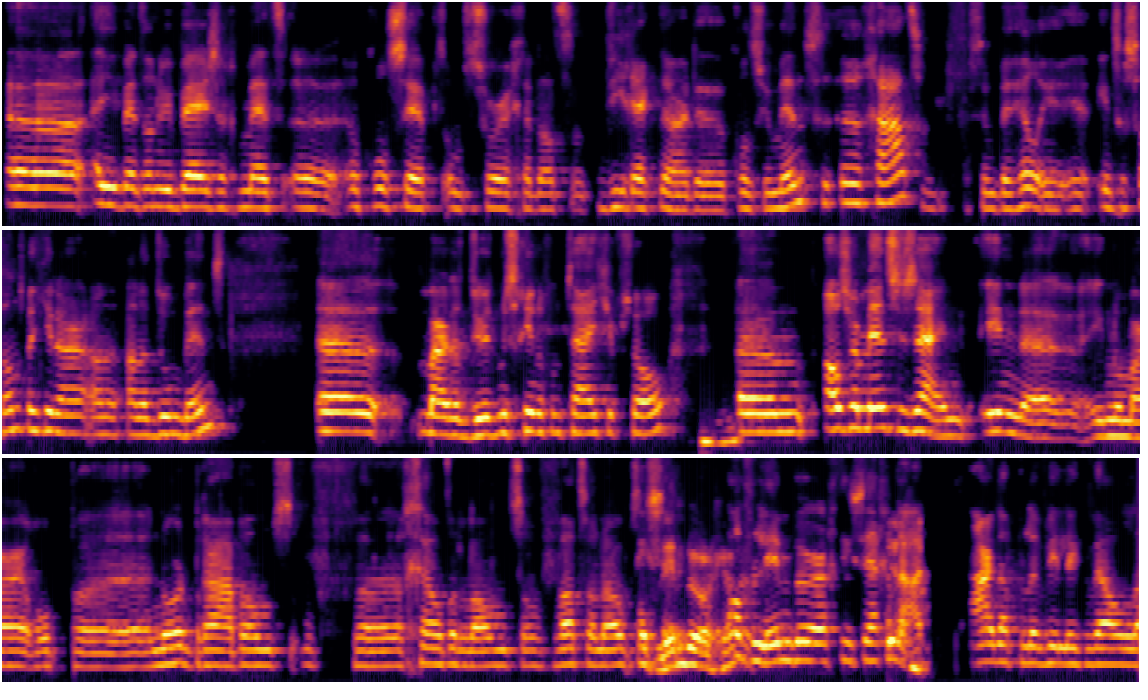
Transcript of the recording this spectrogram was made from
Eh, en je bent dan nu bezig met een concept om te zorgen dat het direct naar de consument gaat. Het is een- heel interessant wat je daar aan, aan het doen bent. Eh, maar dat duurt misschien nog een tijdje of zo. Ehm, als er mensen zijn in, eh, ik noem maar op, eh, Noord-Brabant of Gelderland of wat dan ook. Of Limburg, hè? of Limburg, die zeggen, Ja. nou, aardappelen wil ik wel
